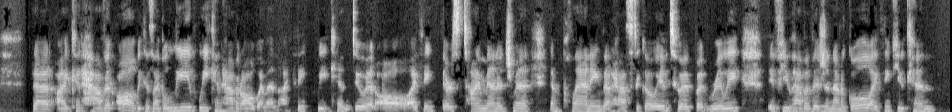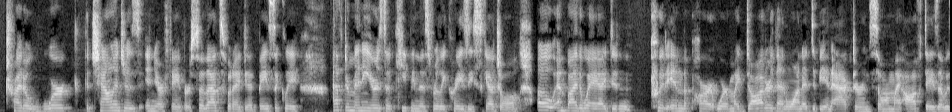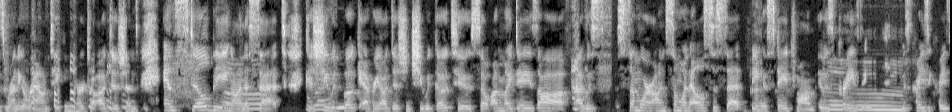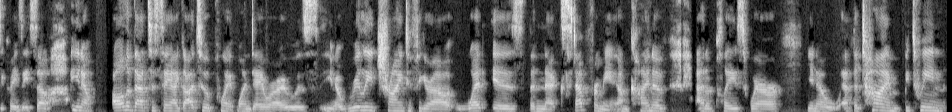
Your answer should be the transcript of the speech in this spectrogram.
that I could have it all because I believe we can have it all, women. I think we can do it all. I think there's time management and planning that has to go into it. But really, if you have a vision and a goal, I think you can try to work the challenges in your favor. So that's what I did. Basically, after many years of keeping this really crazy schedule. Oh, and by the way, I didn't put in the part where my daughter then wanted to be an actor. And so on my off days, I was running around taking her to auditions and still being on a oh, set because right. she would book every audition she would go to. So on my days off, I was somewhere on someone else's set being a stage mom. It was crazy. It oh. was crazy, crazy, crazy. So, you know, all of that to say, I got to a point one day where I was, you know, really trying to figure out what is the next step for me. I'm kind of at a place where, you know, at the time between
